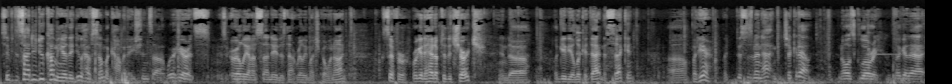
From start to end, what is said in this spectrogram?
So if you decide to do come here, they do have some accommodations. Uh, we're here, it's, it's early on a Sunday, there's not really much going on. Except for, we're gonna head up to the church, and uh, I'll give you a look at that in a second. Uh, but here, but this is Manhattan, check it out, in all its glory. Look at that.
